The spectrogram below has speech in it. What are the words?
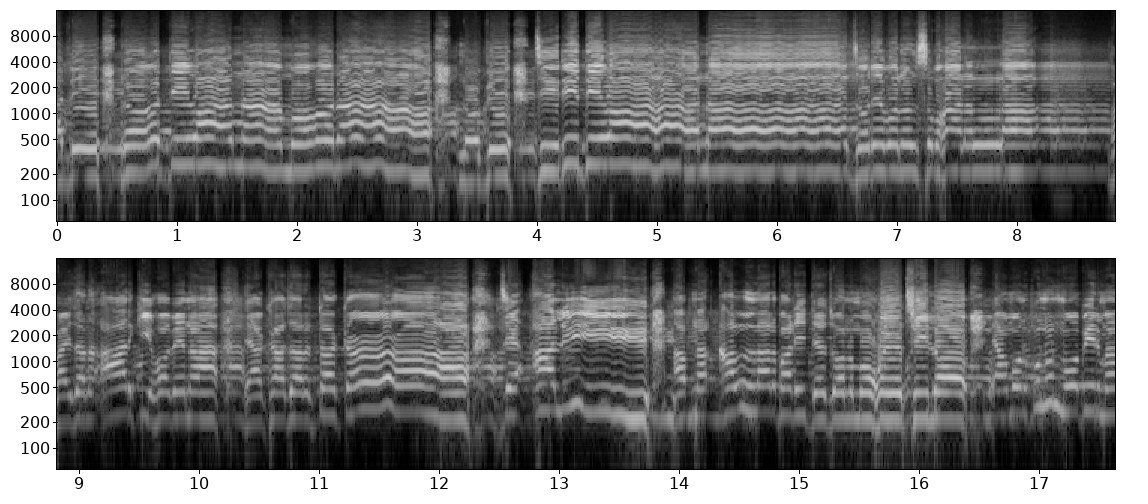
আলী রদিওয়ানা মোরা নবী জিরি দিওয়ানা। জোরে বলুন সুহান আল্লাহ ভাইজান, আর কি হবে না? এক হাজার টাকা যে আলী আপনার আল্লাহর বাড়িতে জন্ম হয়েছিল, এমন কোন নবীর মা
